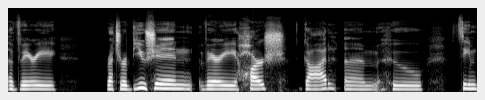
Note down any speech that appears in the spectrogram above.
a very retribution, very harsh God um, who seemed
